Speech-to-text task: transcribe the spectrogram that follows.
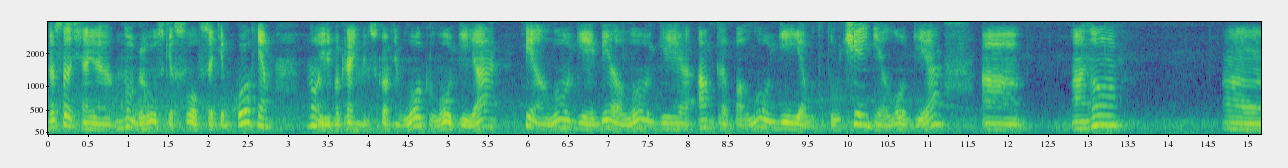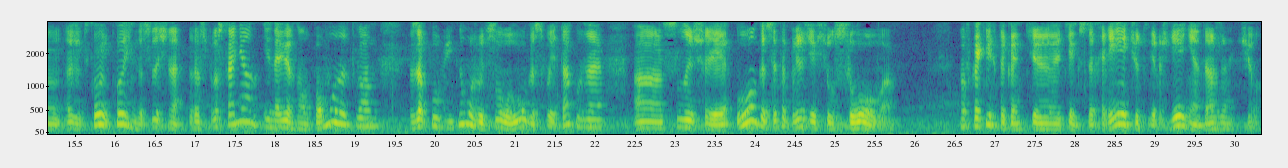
А, достаточно много русских слов с этим корнем, ну или, по крайней мере, с корнем лог, логия, теология, биология, антропология, вот это учение, логия, а, оно э, этот корень достаточно распространен, и, наверное, он поможет вам запомнить, ну, может быть, слово логос вы и так уже э, слышали. Логос – это прежде всего слово, но в каких-то текстах речь, утверждение, даже отчет.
